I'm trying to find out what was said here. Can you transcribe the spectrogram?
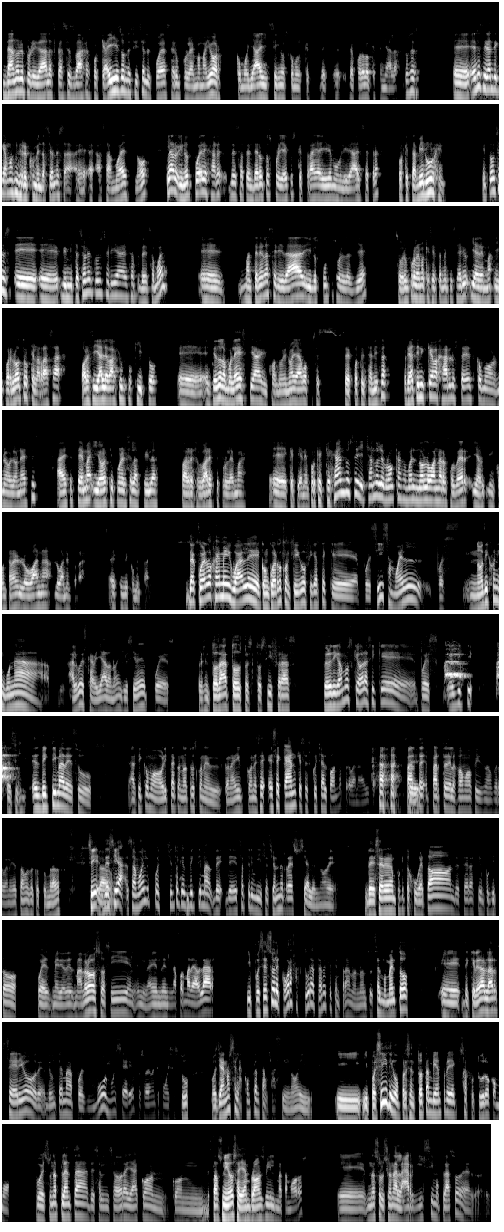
dándole prioridad a las clases bajas, porque ahí es donde sí se les puede hacer un problema mayor, como ya hay signos como los que, de, acuerdo a lo que señalas. Entonces, eh, esas serían, digamos, mis recomendaciones a, eh, a, Samuel, ¿no? Claro, y no puede dejar de desatender otros proyectos que trae ahí de movilidad, etcétera, porque también urgen. Entonces, eh, eh, mi invitación entonces sería esa de Samuel, mantener la seriedad y los puntos sobre las Y, sobre un problema que ciertamente es serio y además, y por el otro, que la raza ahora sí ya le baje un poquito. Eh, entiendo la molestia y cuando no hay agua, pues se potencializa, pero ya tienen que bajarle ustedes como neoleoneses a este tema y ahora sí ponerse las pilas para resolver este problema eh, que tienen, porque quejándose y echándole bronca a Samuel no lo van a resolver y al encontrar lo van a, lo van a empeorar. Ese es mi comentario. De acuerdo, Jaime, igual eh, concuerdo contigo. Fíjate que, pues sí, Samuel, pues no dijo ninguna, algo descabellado, ¿no? Inclusive, pues presentó datos, presentó cifras, pero digamos que ahora sí que, pues, es víctima de su, así como ahorita con otros con el con ahí con ese ese can que se escucha al fondo, pero bueno, ahí parte parte del home office, ¿no? Pero bueno, ya estamos acostumbrados. Sí, decía Samuel, pues siento que es víctima de, de, esa trivialización en redes sociales, ¿no? De, de ser un poquito juguetón, de ser así un poquito pues medio desmadroso así en, la, forma de hablar. Y pues eso le cobra factura tarde que temprano, ¿no? Entonces al momento eh, de querer hablar serio de, un tema pues muy, muy serio, pues obviamente como dices tú, pues ya no se la compran tan fácil, ¿no? Y, y, pues sí, digo, presentó también proyectos a futuro como pues una planta desalinizadora allá con, con Estados Unidos, allá en Bronzeville, Matamoros, eh, una solución a larguísimo plazo,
